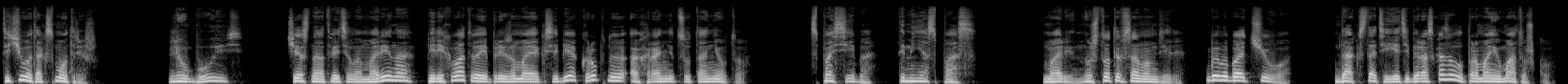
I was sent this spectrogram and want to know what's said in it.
«Ты чего так смотришь?» «Любуюсь», — честно ответила Марина, перехватывая и прижимая к себе крупную охранницу Танюту. «Спасибо, ты меня спас». «Марин, ну что ты в самом деле? Было бы отчего. Да, кстати, я тебе рассказывал про мою матушку?»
